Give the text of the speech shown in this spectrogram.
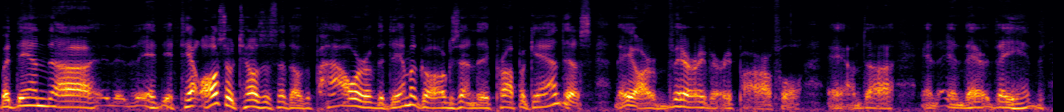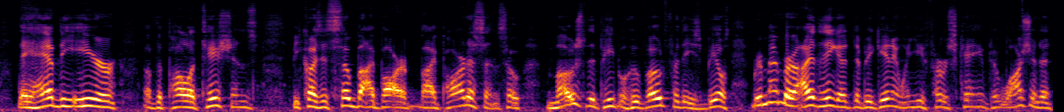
But then uh, it, it te- also tells us that the, power of the demagogues and the propagandists, they are very, very powerful. And, uh, and, and they, they have the ear of the politicians because it's so bipartisan. So most of the people who vote for these bills, remember, I think at the beginning when you first came to Washington,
